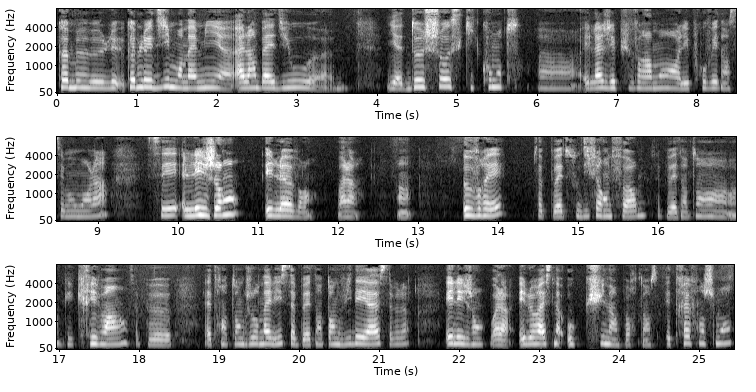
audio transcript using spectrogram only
comme, le, dit mon ami Alain Badiou, il y a deux choses qui comptent. et là, j'ai pu vraiment l'éprouver dans ces moments-là. C'est les gens et l'œuvre. Voilà. Hein. Œuvrer, ça peut être sous différentes formes. Ça peut être en tant qu'écrivain, ça peut être en tant que journaliste, ça peut être en tant que vidéaste. et les gens, voilà. Et le reste n'a aucune importance. Et très franchement,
